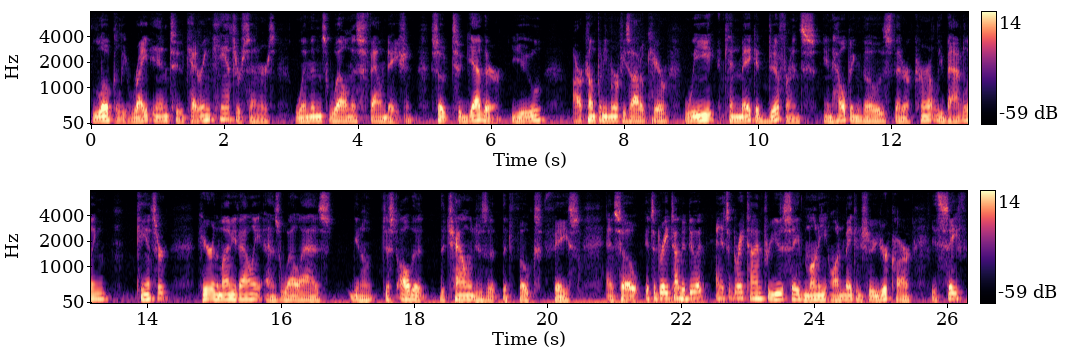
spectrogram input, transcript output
locally right into Kettering Cancer Center's Women's Wellness Foundation. So together, you, our company, Murphy's Auto Care, we can make a difference in helping those that are currently battling cancer here in the Miami Valley, as well as you know just all the the challenges that, that folks face and so it's a great time to do it and it's a great time for you to save money on making sure your car is safe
